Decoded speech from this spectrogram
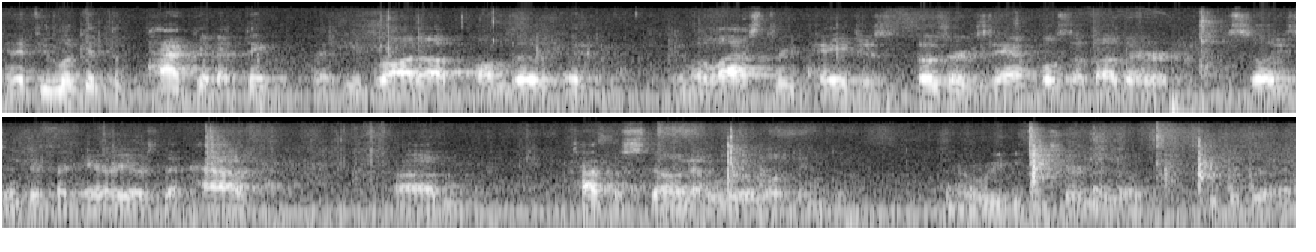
And if you look at the packet, I think that he brought up on the, in, the last three pages, those are examples of other facilities in different areas that have, um, type of stone that we were looking to, or we'd be concerned of people doing.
